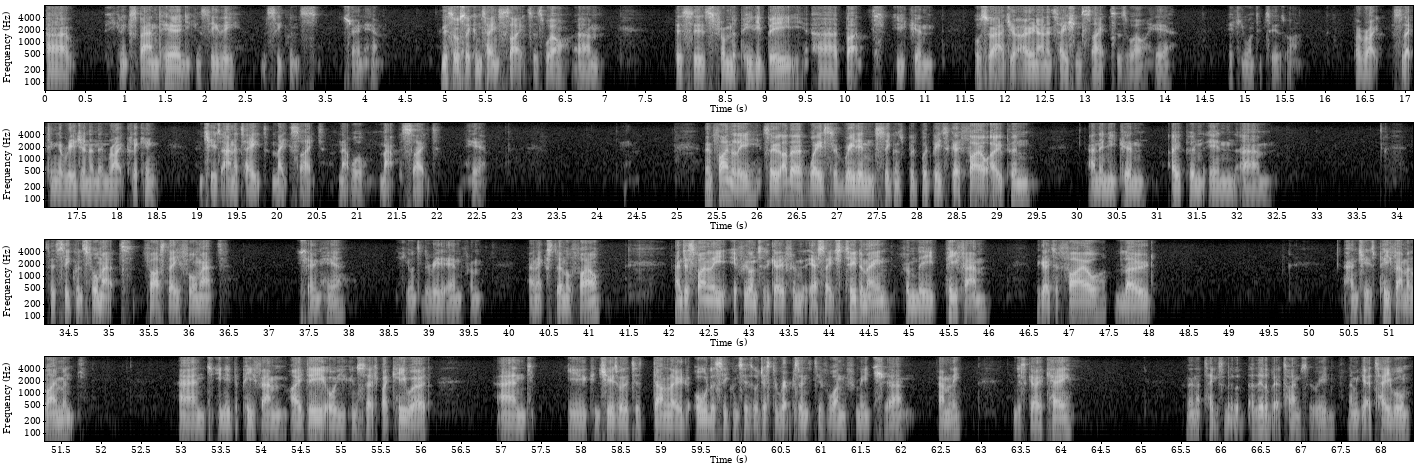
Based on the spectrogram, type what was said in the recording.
uh, you can expand here and you can see the, the sequence shown here. This also contains sites as well. Um, this is from the PDB, uh, but you can also add your own annotation sites as well here if you wanted to as well by right selecting a region and then right clicking and choose annotate make site and that will map the site here. Then finally, so other ways to read in sequence would, would be to go file open and then you can open in um, so sequence format, FASTA format shown here if you wanted to read it in from an external file. And just finally, if we wanted to go from the SH2 domain, from the PFAM, we go to File, Load, and choose PFAM alignment. And you need the PFAM ID, or you can search by keyword. And you can choose whether to download all the sequences or just a representative one from each um, family. And just go OK. And then that takes a little, a little bit of time to read. And we get a table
